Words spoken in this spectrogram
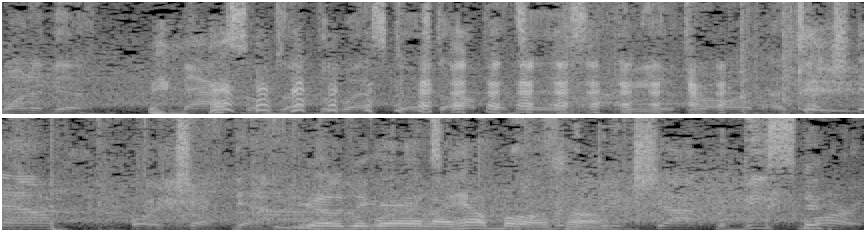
one of the maxims of the West Coast offense is you're either throwing a touchdown or a check down. You got a nigga like how balls, huh? big shot, but be smart.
